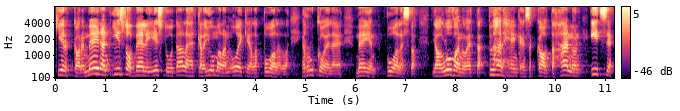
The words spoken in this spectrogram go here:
kirkkauden. Meidän iso veli istuu tällä hetkellä Jumalan oikealla puolella ja rukoilee meidän puolesta. Ja on luvannut, että pyhän henkensä kautta hän on itse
